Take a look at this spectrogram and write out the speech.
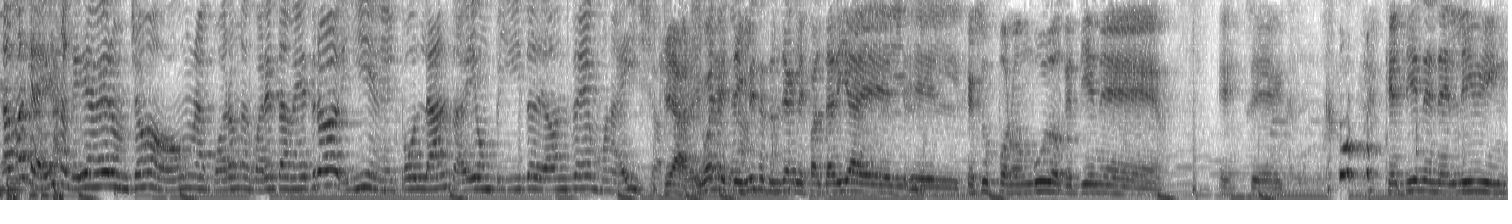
Capaz que la vieja quería ver un chomo o una poronga de 40 metros y en el pole dance había un pibito de 11 monaguillo. Claro, Y igual a esta no. iglesia tendría que le faltaría el, el Jesús porongudo que tiene. Este. que tiene en el living.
